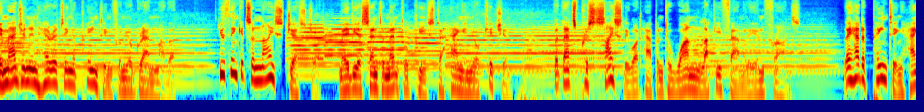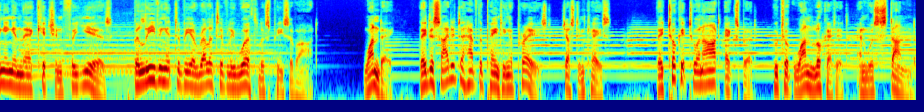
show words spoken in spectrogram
Imagine inheriting a painting from your grandmother. You think it's a nice gesture, maybe a sentimental piece to hang in your kitchen. But that's precisely what happened to one lucky family in France. They had a painting hanging in their kitchen for years, believing it to be a relatively worthless piece of art. One day, they decided to have the painting appraised, just in case. They took it to an art expert, who took one look at it and was stunned.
